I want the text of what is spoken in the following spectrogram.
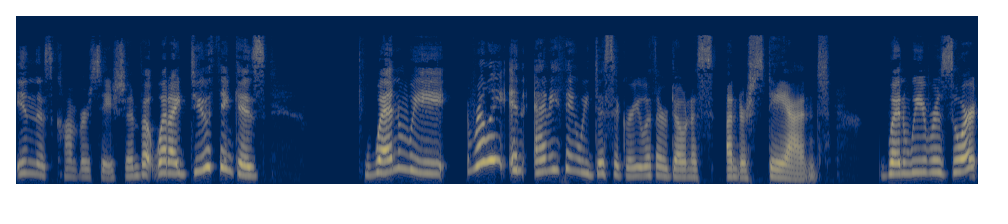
in this conversation, but what I do think is when we really in anything we disagree with or don't understand, when we resort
